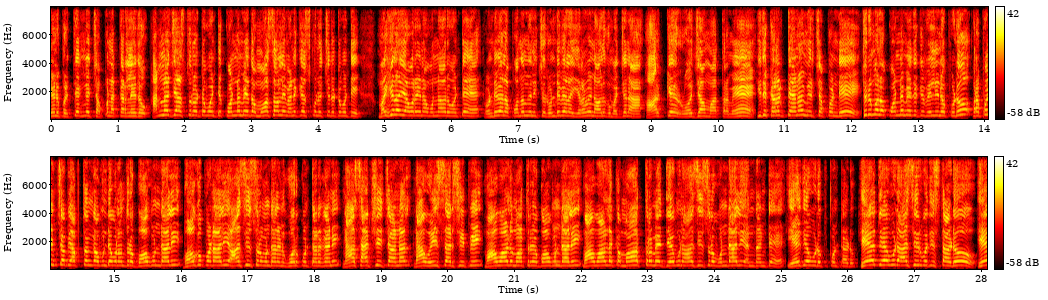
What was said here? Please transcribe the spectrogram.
నేను ప్రత్యేకంగా చెప్పనక్కర్లేదు. అన్న చేస్తున్నటువంటి కొండ మీద మోసాలను వెనకేసుకుని వచ్చినటువంటి మహిళ ఎవరైనా ఉన్నారు అంటే రెండు వేల పంతొమ్మిది నుంచి రెండు వేల ఇరవై నాలుగు మధ్యన ఆర్కే రోజా మాత్రమే. ఇది కరెక్టేనా? మీరు చెప్పండి. తిరుమల కొండ మీదకి వెళ్ళినప్పుడు ప్రపంచ వ్యాప్తంగా ఉండే వాళ్ళందరూ బాగుండాలి బాగుపడాలి ఆశీస్సులు ఉండాలని కోరుకుంటారు కానీ నా సాక్షి ఛానల్ నా వైఎస్ఆర్సిపి మా వాళ్ళు మాత్రమే బాగుండాలి మా వాళ్ళకి మాత్రమే దేవుని ఆశీస్సులు ఉండాలి అని అందంటే ఏ దేవుడు ఒప్పుకుంటాడు? ఏ దేవుడు ఆశీర్వదిస్తాడు? ఏ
